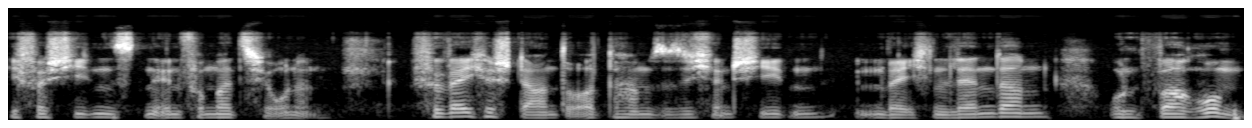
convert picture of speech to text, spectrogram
die verschiedensten Informationen. Für welche Standorte haben sie sich entschieden, in welchen Ländern und warum?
